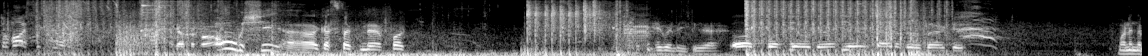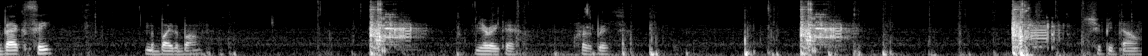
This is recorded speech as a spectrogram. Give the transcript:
Device secured. Got the ball. Oh shit! Uh, I got stuck in that. Fuck. I hate when they do that. Oh fuck, yo, they're on the other side of the. One in the back, see? In the by the bomb. Yeah, right there. Cross bridge. Should be down.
